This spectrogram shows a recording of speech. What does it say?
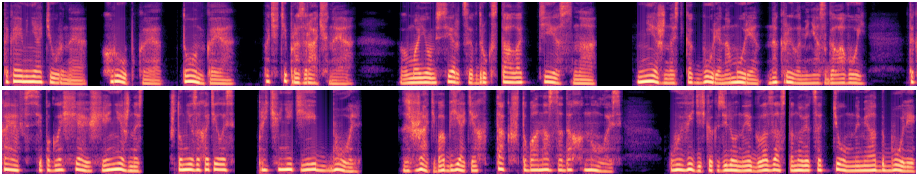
такая миниатюрная, хрупкая, тонкая почти прозрачная. В моем сердце вдруг стало тесно. Нежность, как буря на море, накрыла меня с головой. Такая всепоглощающая нежность, что мне захотелось причинить ей боль, сжать в объятиях так, чтобы она задохнулась, увидеть, как зеленые глаза становятся темными от боли,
